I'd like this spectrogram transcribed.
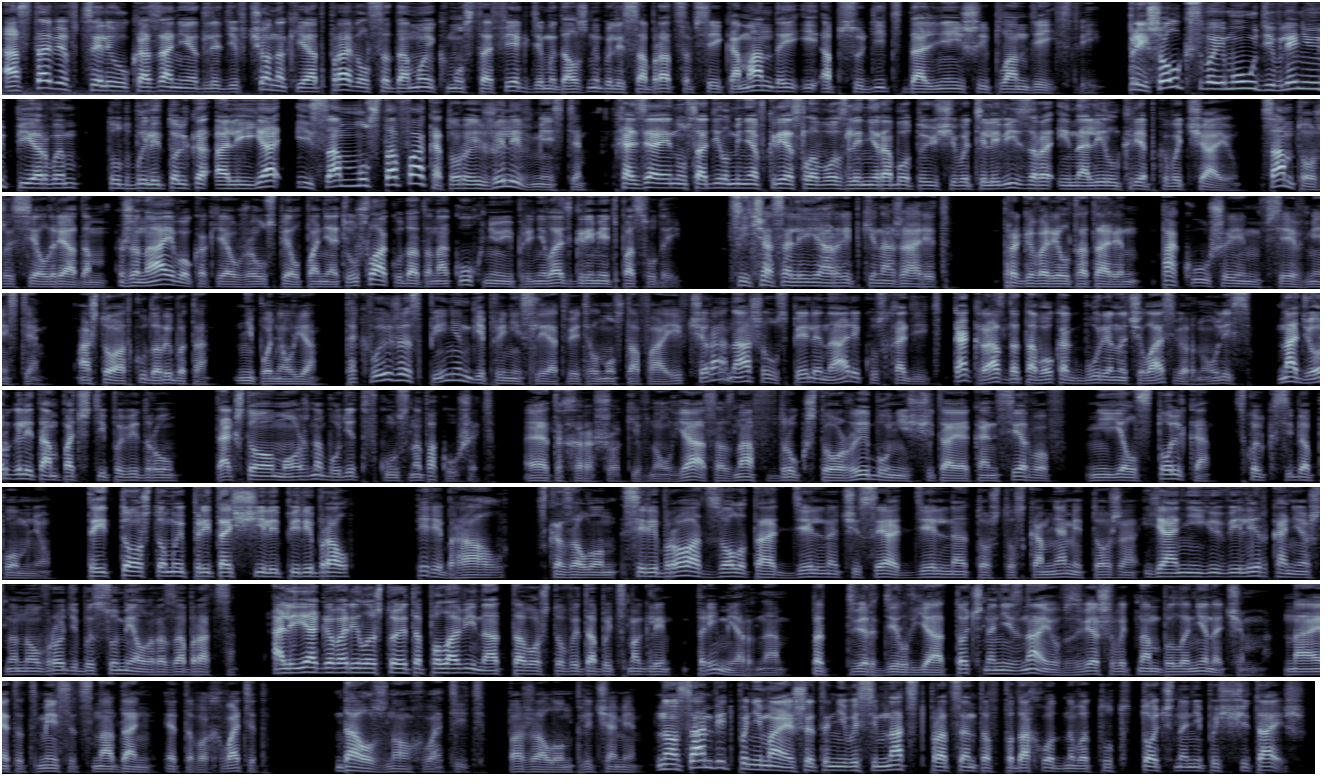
Оставив целеуказания для девчонок, я отправился домой к Мустафе, где мы должны были собраться всей командой и обсудить дальнейший план действий. Пришел, к своему удивлению, первым. Тут были только Алия и сам Мустафа, которые жили вместе. Хозяин усадил меня в кресло возле неработающего телевизора и налил крепкого чаю. Сам тоже сел рядом. Жена его, как я уже успел понять, ушла куда-то на кухню и принялась греметь посудой. «Сейчас Алия рыбки нажарит», проговорил татарин. «Покушаем все вместе». «А что, откуда рыба-то?» — не понял я. «Так вы же спиннинги принесли», — ответил Мустафа. «И вчера наши успели на реку сходить. Как раз до того, как буря началась, вернулись. Надергали там почти по ведру. Так что можно будет вкусно покушать». «Это хорошо», — кивнул я, осознав вдруг, что рыбу, не считая консервов, не ел столько, сколько себя помню. «Ты то, что мы притащили, перебрал?» «Перебрал», — сказал он. «Серебро от золота отдельно, часы отдельно, то, что с камнями тоже. Я не ювелир, конечно, но вроде бы сумел разобраться. Алия говорила, что это половина от того, что вы добыть смогли. Примерно, подтвердил я. Точно не знаю, взвешивать нам было не на чем. На этот месяц на дань этого хватит? Должно хватить, пожал он плечами. Но сам ведь понимаешь, это не 18% подоходного, тут точно не посчитаешь.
